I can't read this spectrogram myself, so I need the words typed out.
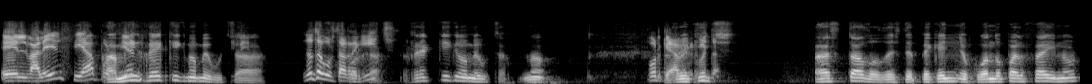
El Valencia, por A mí Rekic no me gusta. ¿No te gusta. Rekic? Rekic no me gusta, no. ¿Por qué? A Rekic ha estado desde pequeño jugando para el Feyenoord,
